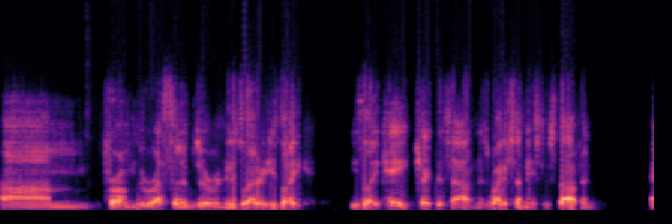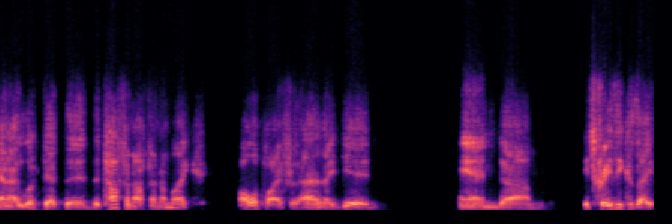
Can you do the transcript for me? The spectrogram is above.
um, from the Wrestling Observer newsletter. He's like, he's like, hey, check this out. And his wife sent me some stuff, and and I looked at the the Tough Enough, and I'm like, I'll apply for that, and I did. And um, it's crazy because I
